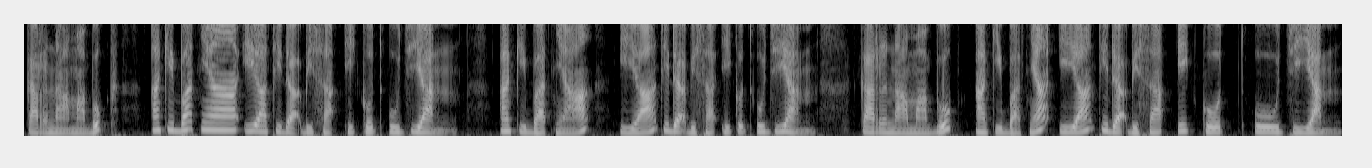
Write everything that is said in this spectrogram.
karena mabuk, akibatnya ia tidak bisa ikut ujian. Akibatnya ia tidak bisa ikut ujian. Karena mabuk, akibatnya ia tidak bisa ikut ujian.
